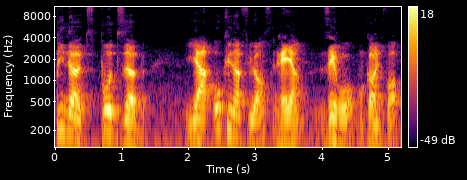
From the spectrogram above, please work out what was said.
peanuts, potzub. Il n'y a aucune influence, rien, zéro, encore une fois.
